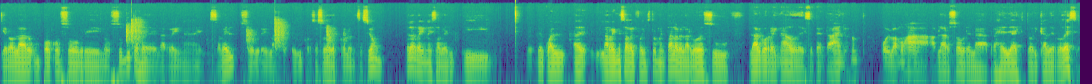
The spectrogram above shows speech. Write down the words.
quiero hablar un poco sobre los súbditos de la reina Isabel, sobre el proceso de descolonización de la reina Isabel y del cual eh, la reina Isabel fue instrumental a lo largo de su largo reinado de 70 años. Hoy vamos a hablar sobre la tragedia histórica de Rhodesia,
